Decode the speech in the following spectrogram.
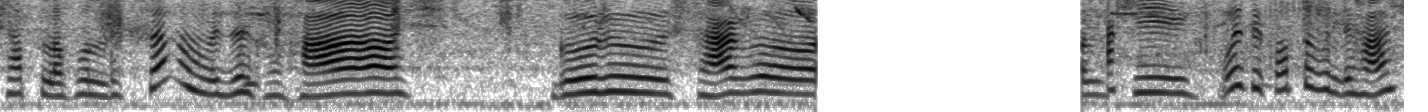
শাপলা ফুল দেখছ? ওই দেখো হাঁস গরু ছাগল। পাখি ওই যে কতগুলি হাঁস?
